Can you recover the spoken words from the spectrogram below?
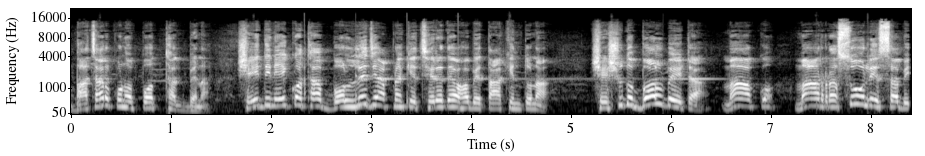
বাঁচার কোনো পথ থাকবে না। সেই দিন এই কথা বললে যে আপনাকে ছেড়ে দেওয়া হবে তা কিন্তু না। সে শুধু বলবে এটা, মা মা রসুল ইসাবি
